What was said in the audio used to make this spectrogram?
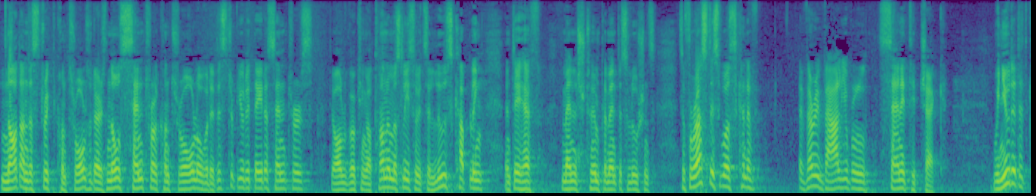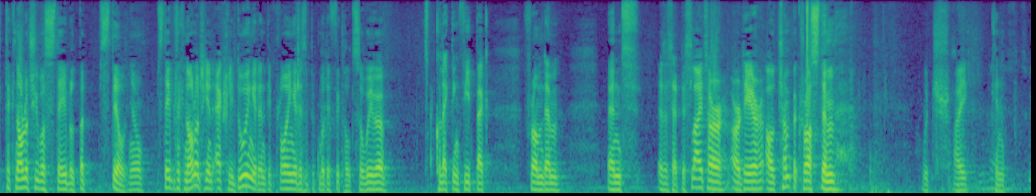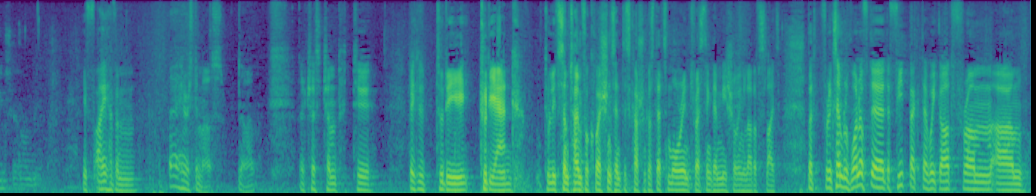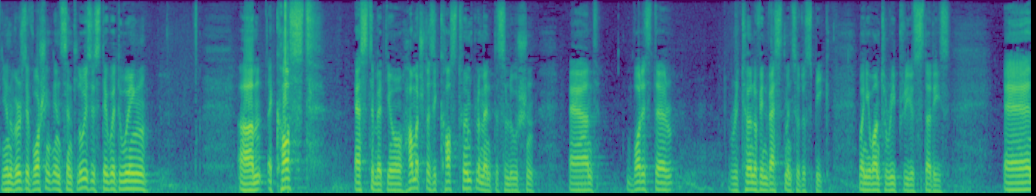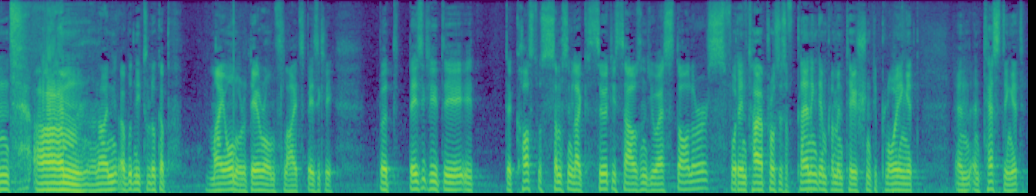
not under strict control. So there's no central control over the distributed data centers. They're all working autonomously, so it's a loose coupling, and they have managed to implement the solutions. So for us, this was kind of a very valuable sanity check. We knew that the technology was stable, but still, you know, stable technology and actually doing it and deploying it is a bit more difficult. So we were collecting feedback from them. And as I said, the slides are, are there. I'll jump across them, which I can. If I have a. Uh, here's the mouse. No, I'll just jump to basically to the to the end to leave some time for questions and discussion because that's more interesting than me showing a lot of slides. But for example, one of the, the feedback that we got from um, University of Washington in St. Louis is they were doing um, a cost estimate, you know, how much does it cost to implement the solution and what is the return of investment, so to speak, when you want to reproduce studies. And, um, and I, I, would need to look up my own or their own slides, basically. But basically, the, it, the cost was something like 30,000 US dollars for the entire process of planning the implementation, deploying it, and, and testing it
